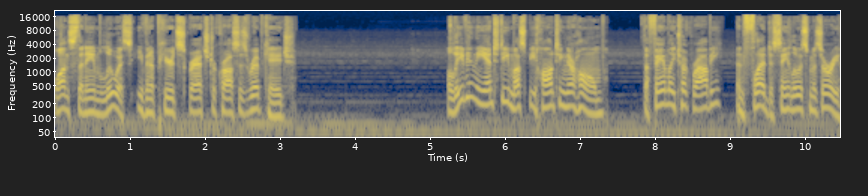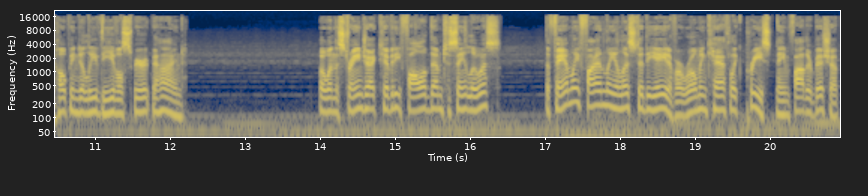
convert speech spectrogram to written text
Once, the name Lewis even appeared scratched across his rib cage. Believing the entity must be haunting their home, the family took Robbie and fled to St. Louis, Missouri, hoping to leave the evil spirit behind. But when the strange activity followed them to St. Louis, the family finally enlisted the aid of a Roman Catholic priest named Father Bishop,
